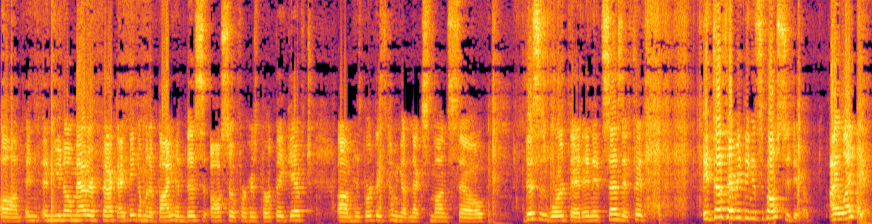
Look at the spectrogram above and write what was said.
Um, and, and, you know, matter of fact, I think I'm going to buy him this also for his birthday gift. Um, his birthday's coming up next month, so this is worth it. And it says it fits. It does everything it's supposed to do. I like it.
